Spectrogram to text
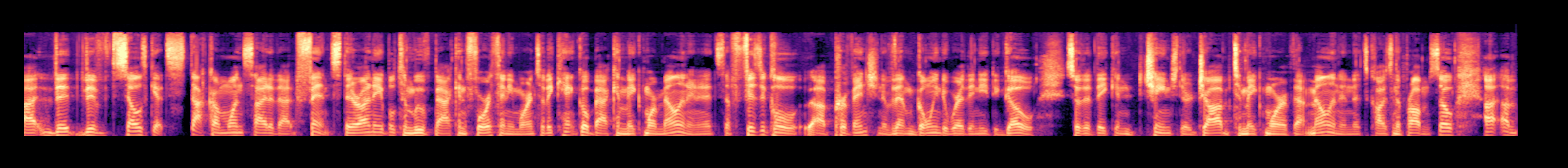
uh, the the cells get stuck on one side of that fence. They're unable to move back and forth anymore, and so they can't go back and make more melanin. And it's a physical uh, prevention of them going to where they need to go, so that they can change their job to make more of that melanin that's causing the problem. So, uh, uh,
